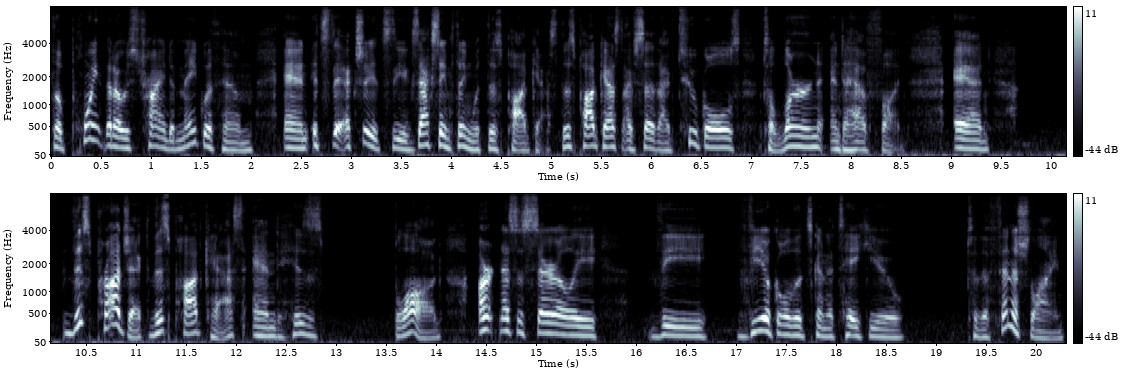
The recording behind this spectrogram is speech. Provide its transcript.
the point that I was trying to make with him, and it's the actually it's the exact same thing with this podcast. This podcast, I've said I have two goals: to learn and to have fun. And this project, this podcast, and his blog aren't necessarily the vehicle that's going to take you to the finish line,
